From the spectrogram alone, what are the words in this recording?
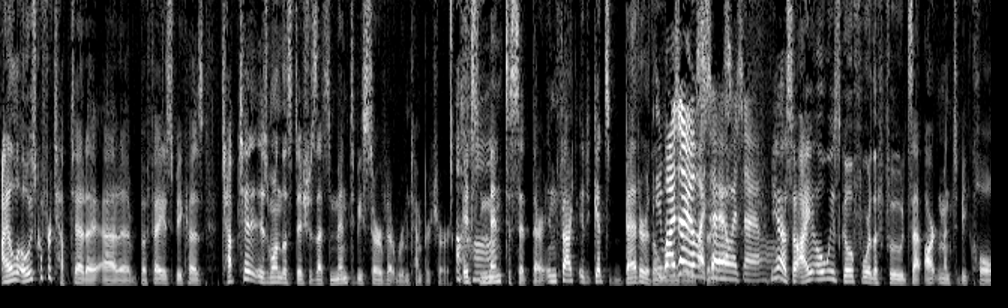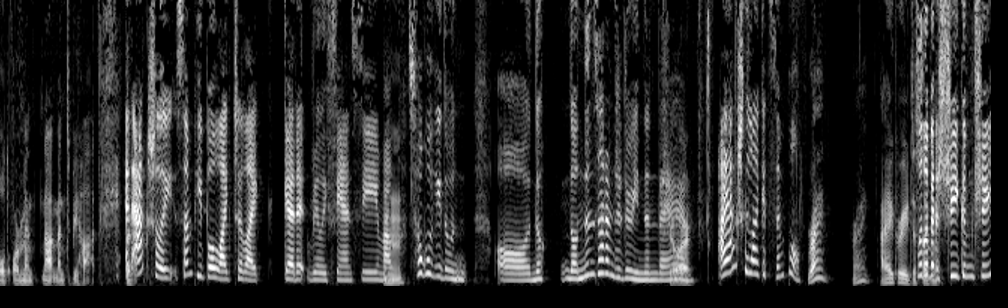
I'll always go for japchae at a, at a buffets because japchae is one of those dishes that's meant to be served at room temperature. It's meant to sit there. In fact, it gets better the longer 맞아요, it sits. 맞아요, 맞아요. Yeah, so I always go for the foods that aren't meant to be cold or meant not meant to be hot. And actually, some people like to like get it really fancy. 막 Mm-hmm. 소고기도 어, 넣, 넣는 사람들도 있는데. Sure. I actually like it simple. Right, Right, I agree. Just a little like bit of shigumchi.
